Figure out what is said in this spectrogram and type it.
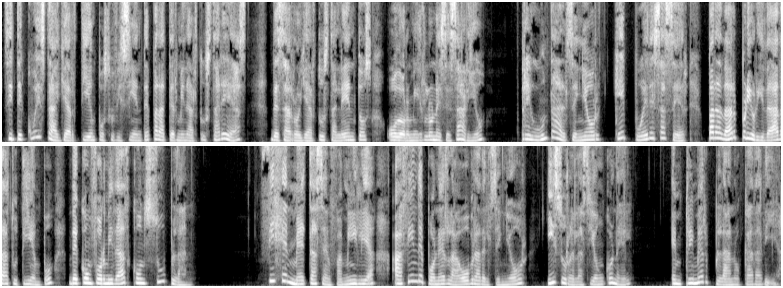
si te cuesta hallar tiempo suficiente para terminar tus tareas, desarrollar tus talentos o dormir lo necesario, Pregunta al Señor qué puedes hacer para dar prioridad a tu tiempo de conformidad con su plan. Fijen metas en familia a fin de poner la obra del Señor y su relación con Él en primer plano cada día.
